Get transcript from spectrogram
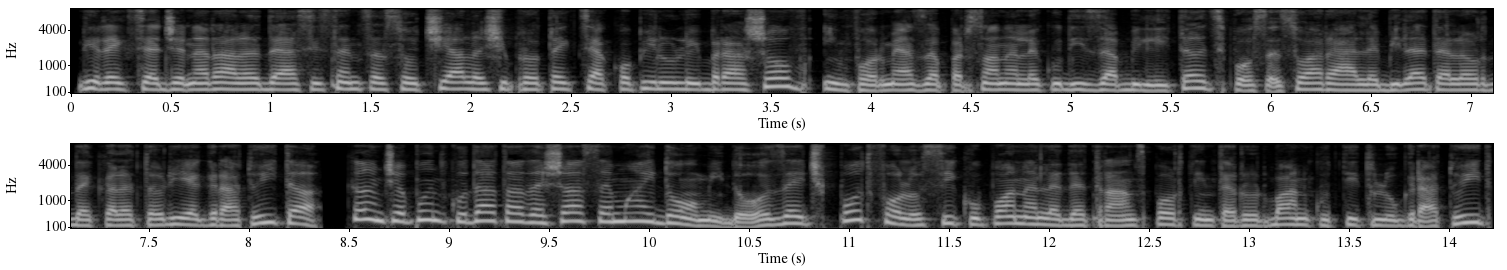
Direcția Generală de Asistență Socială și Protecția Copilului Brașov informează persoanele cu dizabilități posesoare ale biletelor de călătorie gratuită că începând cu data de 6 mai 2020 pot folosi cupoanele de transport interurban cu titlu gratuit,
